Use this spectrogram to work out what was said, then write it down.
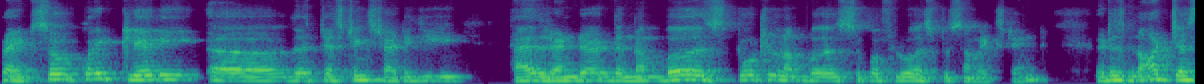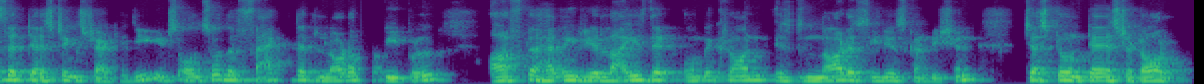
Right. So quite clearly, uh, the testing strategy has rendered the numbers, total numbers, superfluous to some extent. It is not just the testing strategy, it's also the fact that a lot of people, after having realized that Omicron is not a serious condition, just don't test at all.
